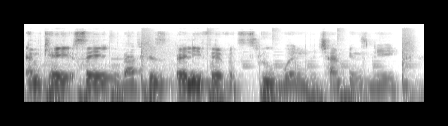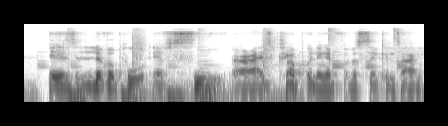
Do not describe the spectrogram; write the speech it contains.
MK saying that his early favorites to win the Champions League is Liverpool FC. All right, club winning it for the second time.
